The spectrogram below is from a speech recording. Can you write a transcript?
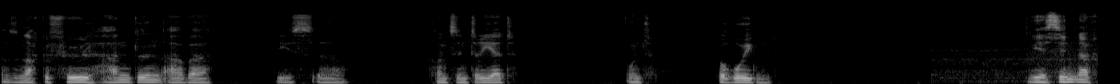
also nach Gefühl handeln, aber dies äh, konzentriert und beruhigend. Wir sind nach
